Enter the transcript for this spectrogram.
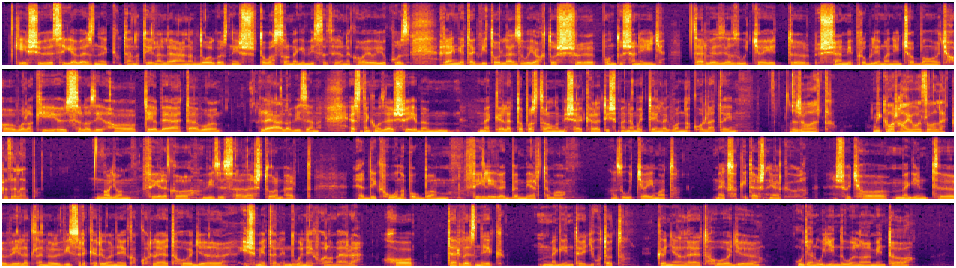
késő őszig eveznek, utána télen leállnak dolgozni, és tavasszal megint visszatérnek a hajójukhoz. Rengeteg vitorlázó jaktos pontosan így tervezi az útjait, semmi probléma nincs abban, hogyha valaki ősszel az, a télbeálltával leáll a vizen. Ezt nekem az első évben meg kellett tapasztalnom, és el kellett ismernem, hogy tényleg vannak korlátaim. Zsolt, mikor hajózol legközelebb? Nagyon félek a vízőszállástól, mert eddig hónapokban, fél években mértem a, az útjaimat megszakítás nélkül. És hogyha megint véletlenül vízre kerülnék, akkor lehet, hogy ismét elindulnék valamerre. Ha terveznék megint egy utat, könnyen lehet, hogy ugyanúgy indulna, mint a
